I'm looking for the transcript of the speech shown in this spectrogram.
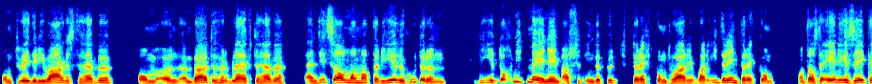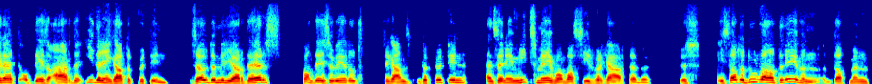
om twee, drie wagens te hebben, om een, een buitenverblijf te hebben. En dit zijn allemaal materiële goederen die je toch niet meeneemt als je in de put terechtkomt waar, waar iedereen terechtkomt. Want dat is de enige zekerheid op deze aarde, iedereen gaat de put in. Zelfs de miljardairs van deze wereld, ze gaan de put in en ze nemen niets mee van wat ze hier vergaard hebben. Dus is dat het doel van het leven? Dat men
